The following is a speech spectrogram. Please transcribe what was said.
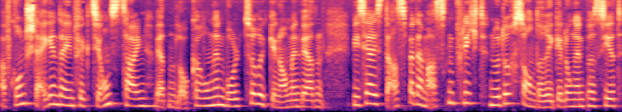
Aufgrund steigender Infektionszahlen werden Lockerungen wohl zurückgenommen werden. Bisher ist das bei der Maskenpflicht nur durch Sonderregelungen passiert,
